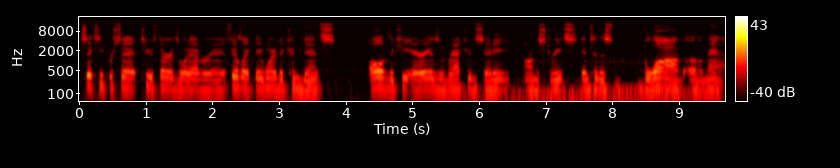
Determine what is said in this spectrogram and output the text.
sixty percent, two thirds, whatever, and it feels like they wanted to condense all of the key areas of Raccoon City on the streets into this blob of a map,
